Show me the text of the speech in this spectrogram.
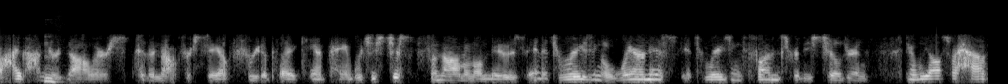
$500 to the Not for Sale Free to Play campaign, which is just phenomenal news. And it's raising awareness, it's raising funds for these children. And we also have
